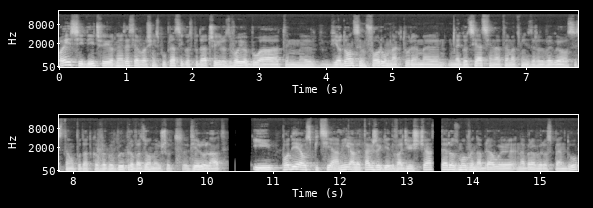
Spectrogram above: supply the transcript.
OECD, czyli Organizacja właśnie Współpracy Gospodarczej i Rozwoju, była tym wiodącym forum, na którym negocjacje na temat międzynarodowego systemu podatkowego były prowadzone już od wielu lat. I pod jej auspicjami, ale także G20, te rozmowy nabrały, nabrały rozpędu.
